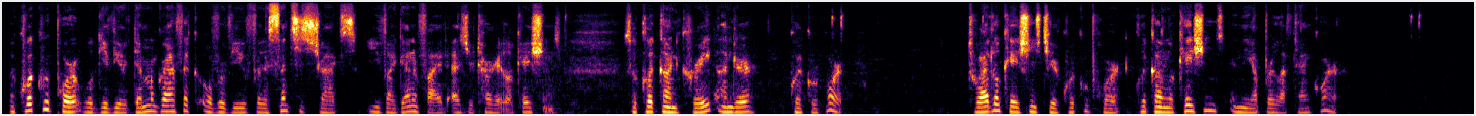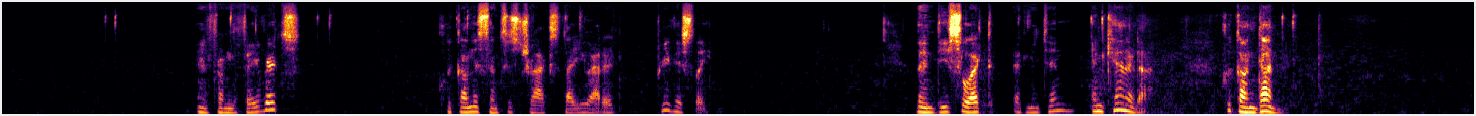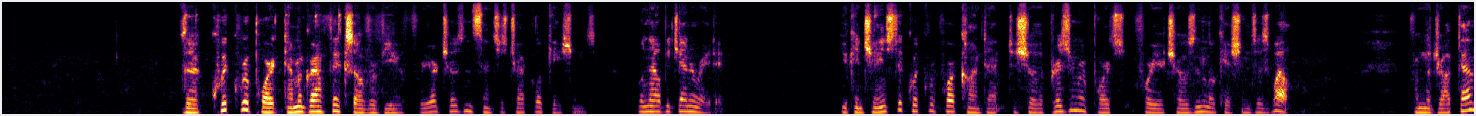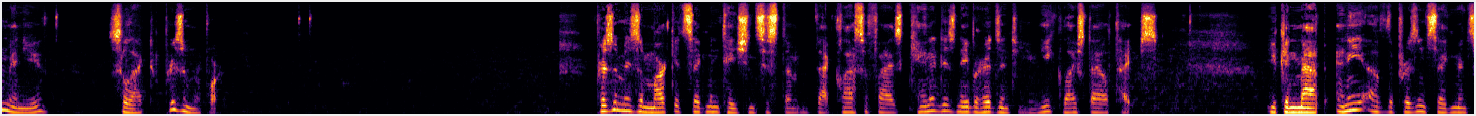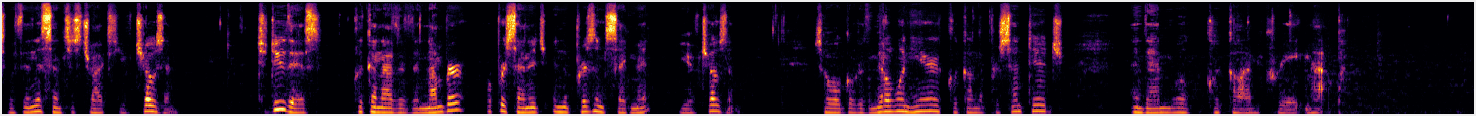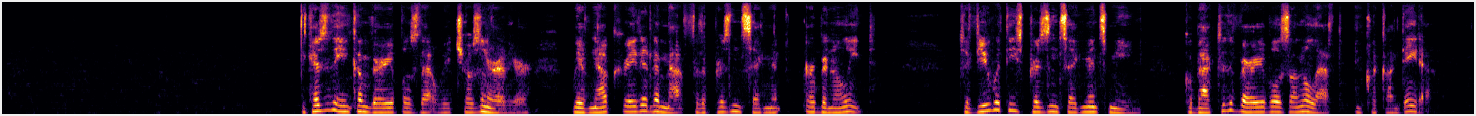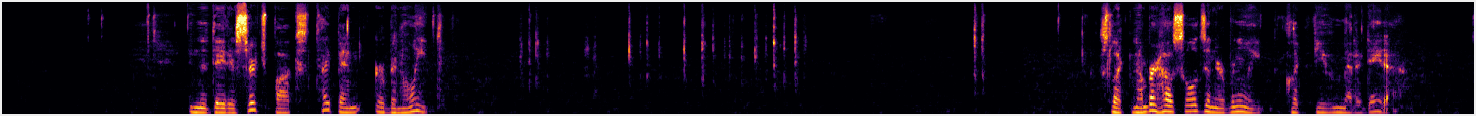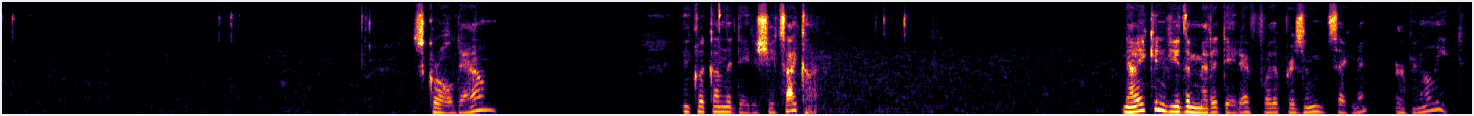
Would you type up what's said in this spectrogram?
A quick report will give you a demographic overview for the census tracts you've identified as your target locations. So click on Create under Quick Report. To add locations to your quick report, click on Locations in the upper left-hand corner. And from the favorites, click on the census tracts that you added previously. Then deselect Edmonton and Canada. Click on Done. The Quick Report Demographics Overview for your chosen census tract locations will now be generated. You can change the Quick Report content to show the PRIZM reports for your chosen locations as well. From the drop-down menu, select PRIZM Report. PRIZM is a market segmentation system that classifies Canada's neighborhoods into unique lifestyle types. You can map any of the PRIZM segments within the census tracts you've chosen. To do this, click on either the number or percentage in the PRIZM segment you have chosen. So we'll go to the middle one here, click on the percentage, and then we'll click on Create Map. Because of the income variables that we've chosen earlier, we have now created a map for the PRIZM segment Urban Elite. To view what these PRIZM segments mean, go back to the variables on the left and click on Data. In the Data search box, type in Urban Elite. Select number households in Urban Elite, click View Metadata. Scroll down and click on the Datasheets icon. Now you can view the metadata for the PRIZM segment Urban Elite.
